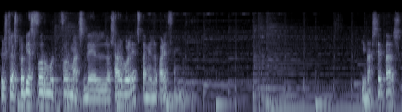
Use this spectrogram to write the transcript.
Pero es que las propias formas de los árboles también lo parecen. y unas setas.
